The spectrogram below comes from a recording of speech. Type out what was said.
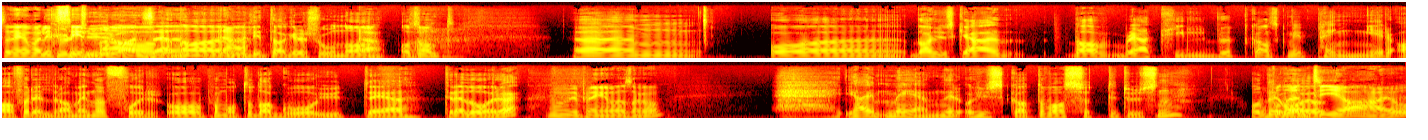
kultur og en scene og ja. litt aggresjon og, Ja. og sånt. Um, og eh, da husker jeg Da ble jeg tilbudt ganske mye penger av foreldra mine for å på en måte da gå ut det tredje året. Hvor mye penger var det snakk om? Jeg mener å huske at det var 70 000. Og På det den jo tida er jo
